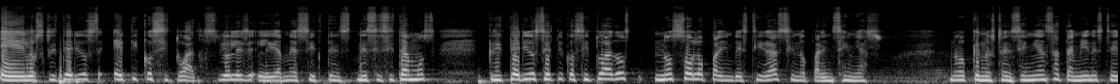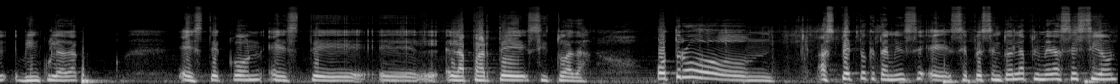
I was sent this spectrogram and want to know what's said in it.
eh, los criterios éticos situados. Yo le, le, llamé así, necesitamos criterios éticos situados no solo para investigar, sino para enseñar. ¿no? Que nuestra enseñanza también esté vinculada este, con este, la parte situada. Otro mm, aspecto que también eh, se, presentó en la primera sesión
